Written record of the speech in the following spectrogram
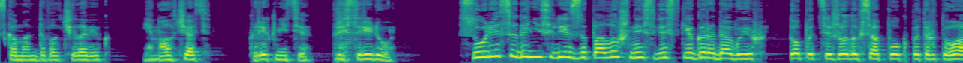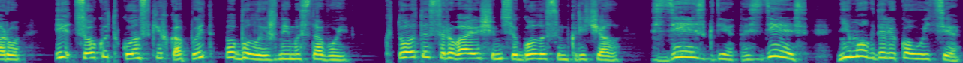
скомандовал человек. «И молчать! Крикните! Пристрелю!» С улицы донеслись заполошные свистки городовых, топот тяжелых сапог по тротуару и цокот конских копыт по булыжной мостовой. Кто-то срывающимся голосом кричал Здесь где-то, здесь, не мог далеко уйти.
